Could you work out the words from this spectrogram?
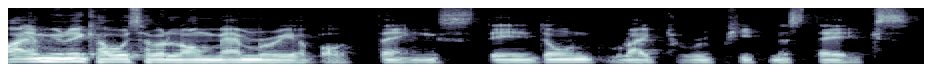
Bayern Munich always have a long memory about things. They don't like to repeat mistakes.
